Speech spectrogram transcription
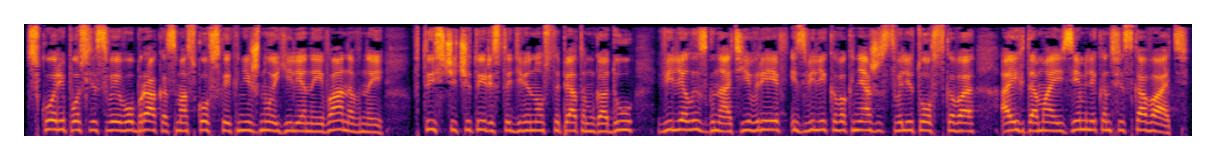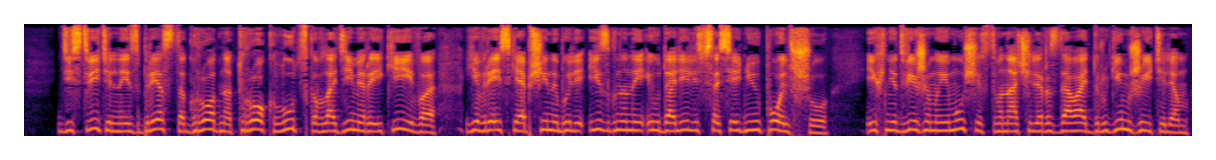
вскоре после своего брака с московской княжной Еленой Ивановной в 1495 году велел изгнать евреев из Великого княжества Литовского, а их дома и земли конфисковать. Действительно, из Бреста, Гродно, Трок, Луцка, Владимира и Киева еврейские общины были изгнаны и удалились в соседнюю Польшу. Их недвижимое имущество начали раздавать другим жителям,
